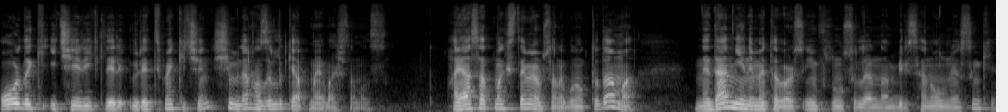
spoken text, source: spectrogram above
oradaki içerikleri üretmek için şimdiden hazırlık yapmaya başlamalısın. Hayal satmak istemiyorum sana bu noktada ama neden yeni metaverse influencerlarından biri sen olmuyorsun ki?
